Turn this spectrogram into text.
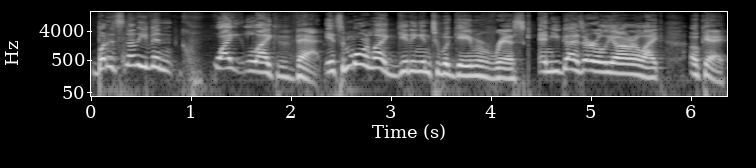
but it's not even quite like that. It's more like getting into a game of risk, and you guys early on are like, okay,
